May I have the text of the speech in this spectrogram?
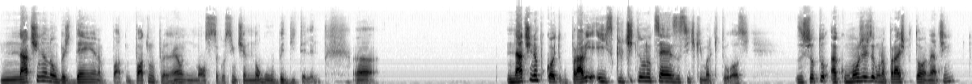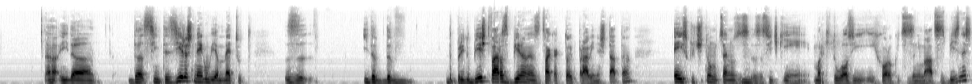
начина на убеждение на Платон. Платон определено може да се съгласим, че е много убедителен. А, начина по който го прави е изключително ценен за всички маркетолози. Защото ако можеш да го направиш по този начин а, и да, да синтезираш неговия метод за, и да, да, да придобиеш това разбиране за това как той прави нещата, е изключително ценно за, за всички маркетолози и хора, които се занимават с бизнес.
